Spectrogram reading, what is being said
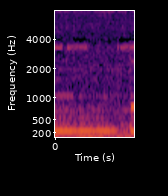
Música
